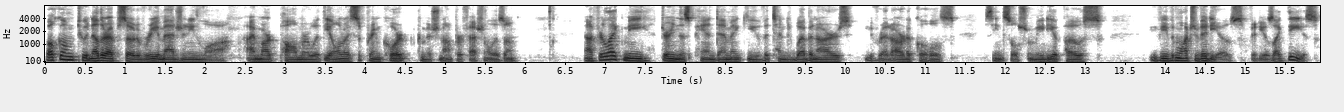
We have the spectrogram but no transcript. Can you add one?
Welcome to another episode of Reimagining Law. I'm Mark Palmer with the Illinois Supreme Court Commission on Professionalism. Now, if you're like me, during this pandemic, you've attended webinars, you've read articles, seen social media posts, you've even watched videos, videos like these,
